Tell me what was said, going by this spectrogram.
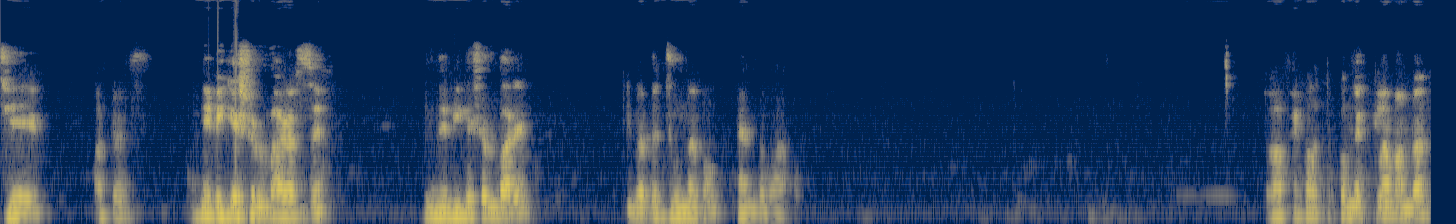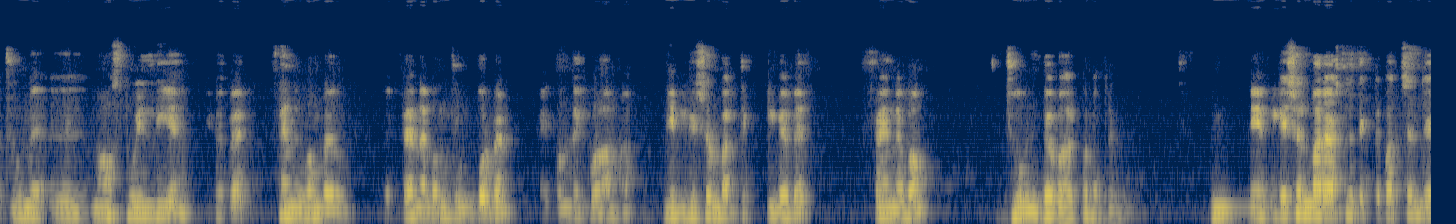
যে আপনার নেভিগেশন বার আছে নেভিগেশন বারে কীভাবে জুম এবং প্যান ব্যবহার করব তো এখন তখন দেখলাম আমরা জুমে মাউস হুইল দিয়ে কীভাবে ফ্যান এবং ফ্যান এবং জুম করবেন। এখন দেখব আমরা নেভিগেশন বার থেকে কীভাবে ফ্যান এবং জুম ব্যবহার করা যাবে নেভিগেশন বারে আসলে দেখতে পাচ্ছেন যে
